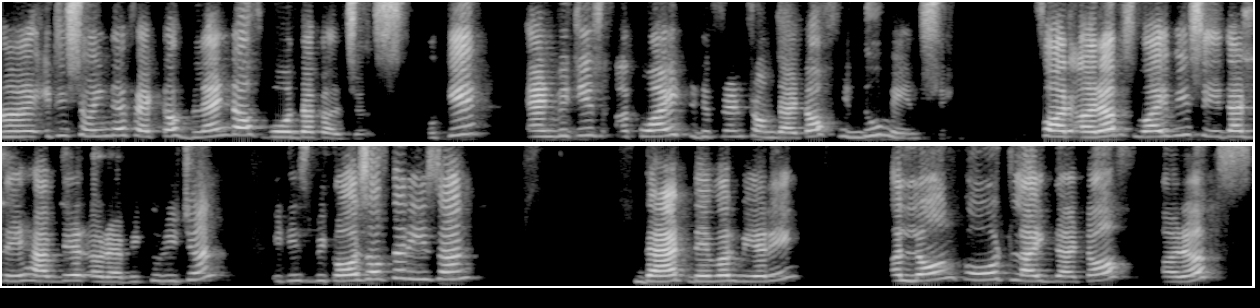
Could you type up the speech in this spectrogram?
uh, it is showing the effect of blend of both the cultures, okay? And which is uh, quite different from that of Hindu mainstream. For Arabs, why we say that they have their Arabic origin? It is because of the reason that they were wearing a long coat like that of Arabs,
